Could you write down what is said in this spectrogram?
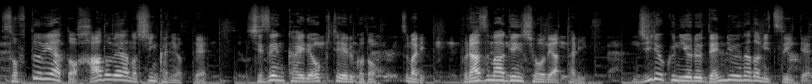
ソフトウェアとハードウェアの進化によって自然界で起きていることつまりプラズマ現象であったり磁力による電流などについて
